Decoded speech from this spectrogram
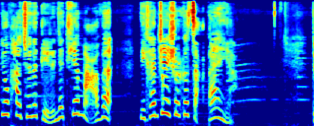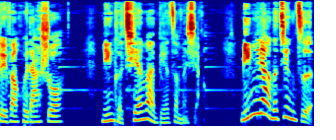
又怕觉得给人家添麻烦。你看这事儿可咋办呀？”对方回答说：“您可千万别这么想。”明亮的镜子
